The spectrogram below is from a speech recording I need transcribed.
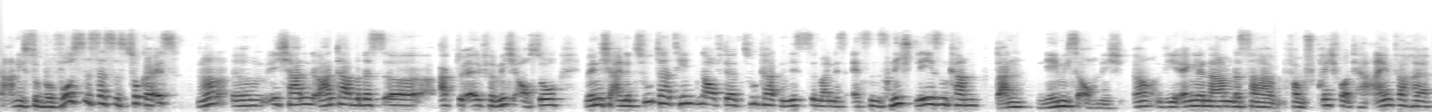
gar nicht so bewusst ist, dass es Zucker ist. Ne? Ähm, ich handhabe das äh, aktuell für mich auch so, wenn ich eine Zutat hinten auf der Zutatenliste meines Essens nicht lesen kann, dann nehme ich es auch nicht. Die Engländer haben das vom Sprichwort her einfacher.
